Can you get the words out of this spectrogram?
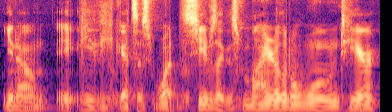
you know, he, he gets this what seems like this minor little wound here,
